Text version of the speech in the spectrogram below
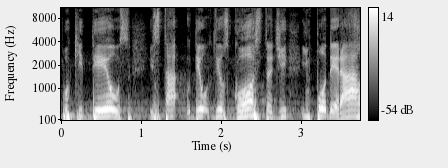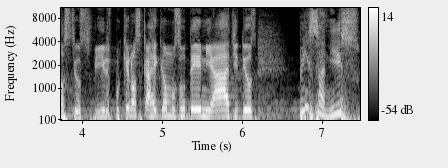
Porque Deus está, Deus, Deus gosta de empoderar os seus filhos, porque nós carregamos o DNA de Deus. Pensa nisso.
